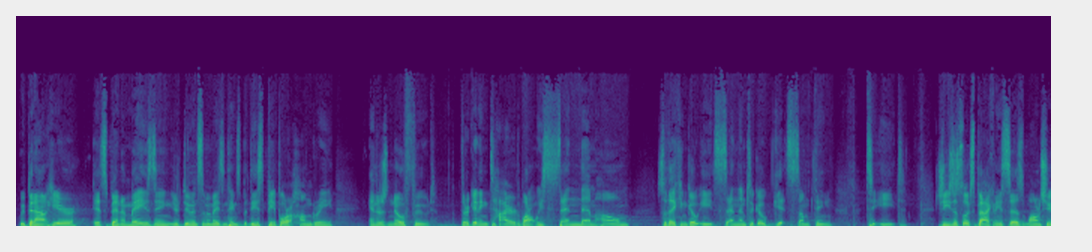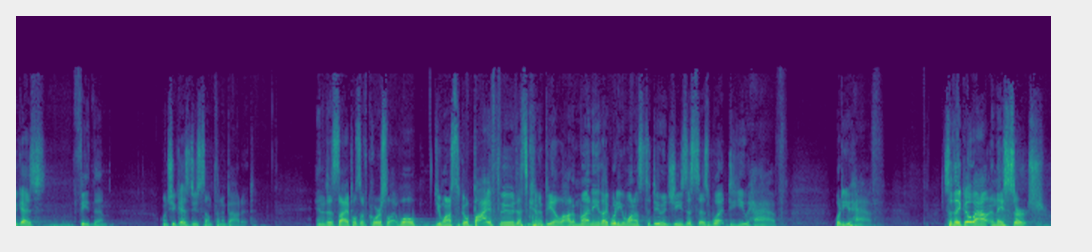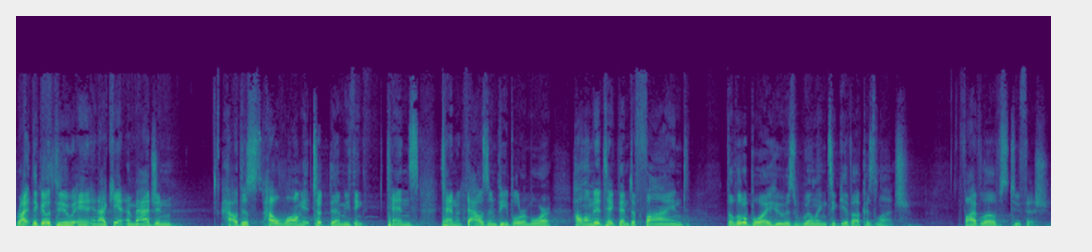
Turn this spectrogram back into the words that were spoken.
we've been out here. It's been amazing. You're doing some amazing things, but these people are hungry and there's no food. They're getting tired. Why don't we send them home so they can go eat? Send them to go get something to eat. Jesus looks back and he says, Why don't you guys feed them? Why don't you guys do something about it? And the disciples, of course, are like, Well, do you want us to go buy food? That's going to be a lot of money. Like, what do you want us to do? And Jesus says, What do you have? What do you have? So they go out and they search, right? They go through, and, and I can't imagine how this how long it took them. You think tens, 10,000 people or more. How long did it take them to find the little boy who was willing to give up his lunch? Five loaves, two fish.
